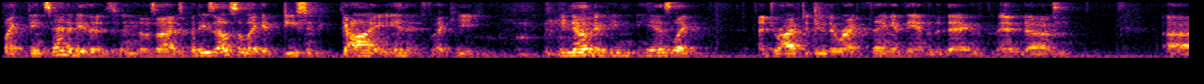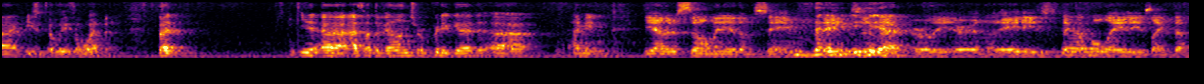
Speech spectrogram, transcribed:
like the insanity that is in those eyes. But he's also like a decent guy in it. Like he he know he he has like a drive to do the right thing at the end of the day, and um, uh, he's the lethal weapon. But yeah, uh, I thought the villains were pretty good. Uh, I mean, Yeah, there's so many of them same things in Yeah. that early or in the '80s, like Yeah. the whole '80s, like the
